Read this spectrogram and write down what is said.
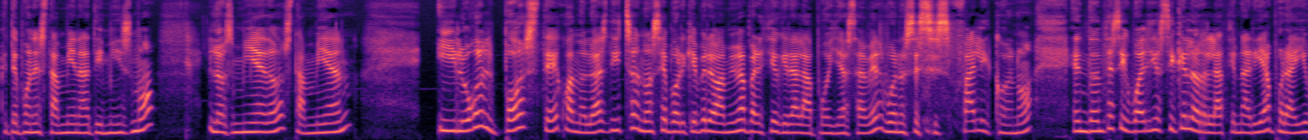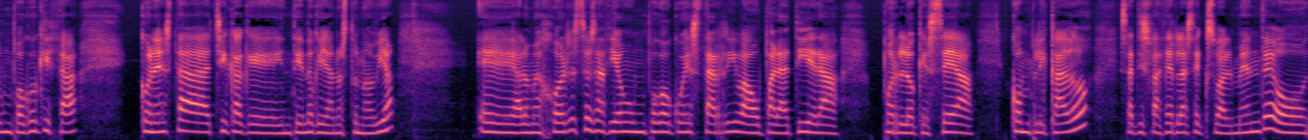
que te pones también a ti mismo, los miedos también. Y luego el poste, cuando lo has dicho, no sé por qué, pero a mí me ha parecido que era la polla, ¿sabes? Bueno, es, es fálico, ¿no? Entonces igual yo sí que lo relacionaría por ahí un poco quizá con esta chica que entiendo que ya no es tu novia. Eh, a lo mejor se hacía un poco cuesta arriba o para ti era por lo que sea complicado satisfacerla sexualmente o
